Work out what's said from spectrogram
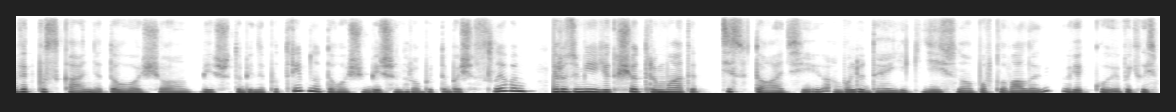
відпускання того, що більше тобі не потрібно, того, що більше не робить тебе щасливим. Я розумію, якщо тримати ті ситуації або людей, які дійсно повпливали в яку в якийсь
